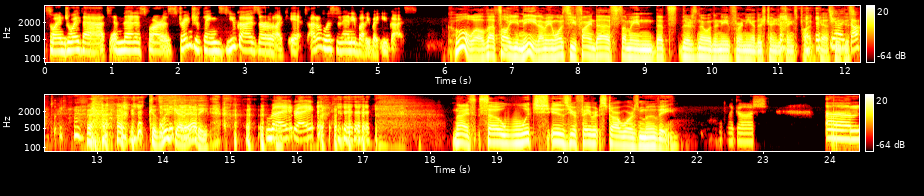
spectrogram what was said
So I enjoy that. And then as far as Stranger Things, you guys are like it. I don't listen to anybody but you guys. Cool. Well, that's all you need. I mean, once you find us, I mean, that's there's no other need for any other Stranger Things podcast. yeah, just- exactly. because we've got Addie. right, right. Nice. So, which is your favorite Star Wars movie? My gosh. Um,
